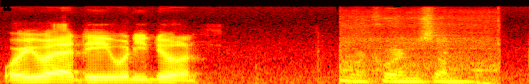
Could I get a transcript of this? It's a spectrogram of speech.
Where you at, D? What are you doing? I'm recording something.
